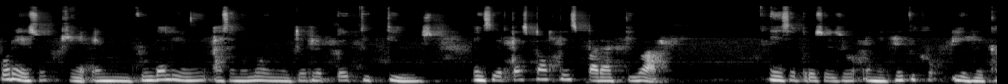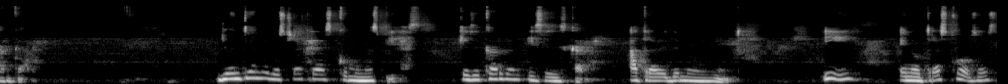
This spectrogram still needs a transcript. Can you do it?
por eso que en Kundalini hacemos movimientos repetitivos en ciertas partes para activar ese proceso energético y recargar. Yo entiendo los chakras como unas pilas que se cargan y se descargan a través de movimiento. Y en otras cosas,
